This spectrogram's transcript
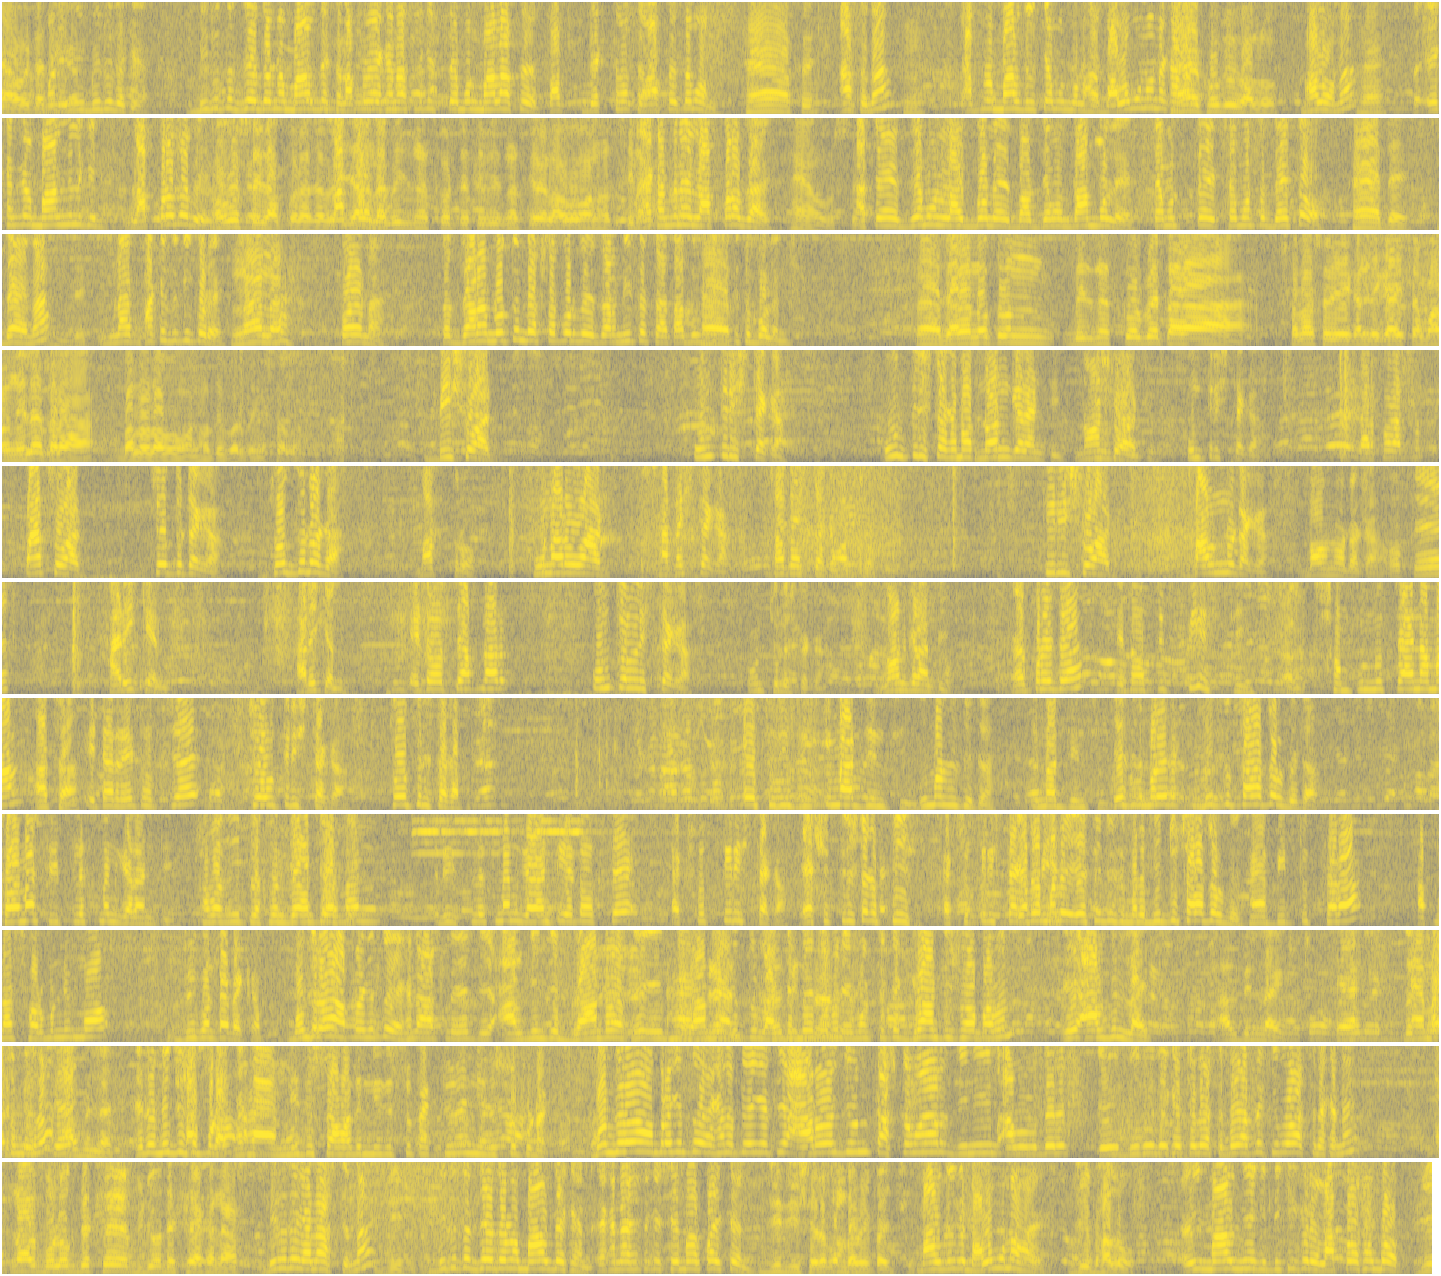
হ্যাঁ ওইটা মানে। ভিডিও দেখে। ভিডিওতে যে ধরনের মাল দেখছেন আপনারা এখানে আসলে কি তেমন মাল আছে? দেখতে পাচ্ছেন আছে তেমন? হ্যাঁ আছে। আছে না? আপনার মালগুলো কেমন মনে হয়? ভালো মনে হয় হ্যাঁ খুবই ভালো। ভালো না? হ্যাঁ। তো এখানকার মাল নিলে কি লাভ করা যাবে? অবশ্যই লাভ করা যাবে। যে আমরা বিজনেস করতেছি বিজনেস করে লাভবান হচ্ছি না। এখান থেকে লাভ করা যায়? হ্যাঁ অবশ্যই। আচ্ছা যেমন লাইট বলে বা যেমন দাম বলে তেমন তে- তেমন তো দেয় তো? হ্যাঁ দেয়। দেয় না। না ফাঁকি ঝুঁকি করে? না না। করে না। তো যারা নতুন ব্যবসা করবে যারা নিতে চায় তাদের হ্যাঁ। কিছু বলেন। হ্যাঁ, যারা নতুন বিজনেস করবে তারা সরাসরি এখান থেকে এসে মাল নিলে তারা ভালো লাভবান হতে পারবে ইনশাল্লাহ বিশ ওয়াট উনত্রিশ টাকা। উনত্রিশ টাকা মাত্র। নন গ্যারান্টি নশো নন ওয়াট উনত্রিশ টাকা। তারপর আপনার পাঁচ ওয়াট চোদ্দ টাকা। চোদ্দ টাকা মাত্র। পনেরো ওয়াট সাতাশ টাকা। সাতাশ টাকা মাত্র। তিরিশ ওয়াট বাউন্ন টাকা। বাউন্ন টাকা ওকে। হারিকেন। হারিকেন। এটা হচ্ছে আপনার উনচল্লিশ টাকা। উনচল্লিশ টাকা। নন গ্যারান্টি এরপর এটা? এটা হচ্ছে পিএসটি সম্পূর্ণ চায়না মাল। আচ্ছা। এটা রেট হচ্ছে চৌত্রিশ টাকা। চৌত্রিশ টাকা। AC DC emergency. ইমার্জেন্সিটা emergency. AC মানে বিদ্যুৎ ছাড়া চলবে এটা? ছয় মাস রিপ্লেসমেন্ট গ্যারান্টি সমাজ রিপ্লেসমেন্ট গ্যারান্টি আছে। রিপ্লেসমেন্ট গ্যারান্টি এটা হচ্ছে একশো তিরিশ টাকা। একশো তিরিশ টাকা পিস একশো তিরিশ টাকা মানে। এসিডিসি মানে বিদ্যুৎ ছাড়া চলবে? হ্যাঁ বিদ্যুৎ ছাড়া আপনার সর্বনিম্ন দুই ঘণ্টা ব্যাকআপ বন্ধুরা আপনারা কিন্তু এখানে আসলে যে আলবিন যে ব্র্যান্ড আছে এই হ্যাঁ, কিন্তু Alvin পেয়ে যাবেন এবং সেটা গ্যারান্টি সহ পাবেন। এই আলবিন লাইট আলবিন লাইট আলবিন লাইট এটা নিজস্ব প্রোডাক্ট হ্যাঁ নিজস্ব আমাদের নিজস্ব ফ্যাক্টরির নিজস্ব প্রোডাক্ট বন্ধুরা আমরা কিন্তু এখানে পেয়ে গেছি আরও একজন কাস্টমার যিনি আমাদের এই ভিডিও দেখে চলে আসছে ভাই আপনি কীভাবে আসছেন এখানে? আপনার ব্লগ দেখে ভিডিও দেখে এখানে আসছি। ভিডিও দেখে এখানে আসছেন না? জি, জি। ভিডিওতে যে ধরনের মাল দেখেন এখানে আসছে কি সে মাল পাইছেন? জি জি সেরকম ভাবে পাইছি মালগুলোকে ভালো মনে হয়? জি ভালো। এই মাল নিয়ে কি বিক্রি করে লাভ করা সম্ভব? জি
